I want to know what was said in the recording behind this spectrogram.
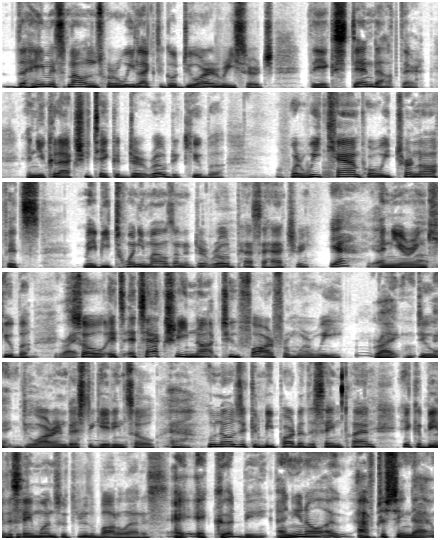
the Jemez Mountains, where we like to go do our research, they extend out there, and you could actually take a dirt road to Cuba. Where we camp, where we turn off, it's maybe 20 miles on a dirt road past a hatchery, Yeah. and you're in uh, Cuba. right. So it's it's actually not too far from where we Right. do do our investigating. So Yeah. who knows? It could be part of the same clan. It could be the same ones who threw the bottle at us. It, it could be, and you know, uh, after seeing that,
